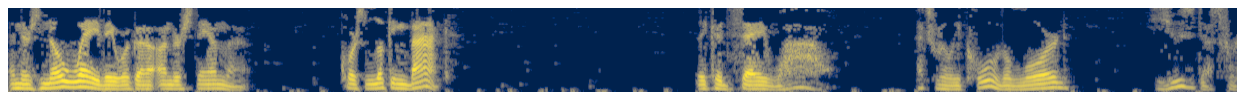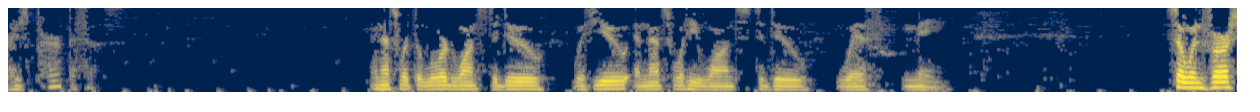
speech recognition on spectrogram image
And there's no way they were going to understand that. Of course, looking back, they could say, wow, that's really cool. The Lord used us for his purposes. And that's what the Lord wants to do with you, and that's what he wants to do with me. So in verse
